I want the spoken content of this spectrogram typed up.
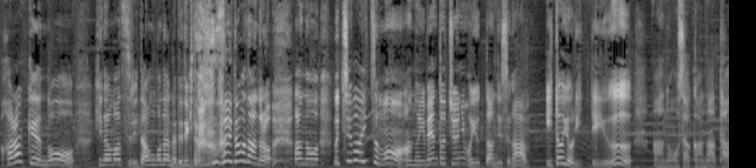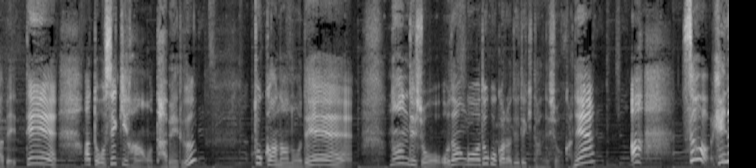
原家のひな祭り団子なんか出てきたことない。どうなんだろう。あのうちはいつもあのイベント中にも言ったんですが糸よりっていうあのお魚食べてあとお赤飯を食べる。とかなので何でしょう。お団子はどこから出てきたんでしょうかね。あそうひな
